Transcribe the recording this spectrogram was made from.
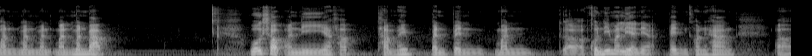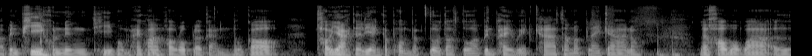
มันมันมันมันมันแบบเวิร์กช็อปอันนี้อะครับทำให้เป็นเป็นมันคนที่มาเรียนเนี่ยเป็นค่อนข้างเป็นพี่คนหนึ่งที่ผมให้ความเคารพแล้วกัน แล้วก็เขาอยากจะเรียนกับผมแบบตัวต่อตัวเป็น private class สำหรับ Leica เนาะแล้วเขาบอกว่าเออ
